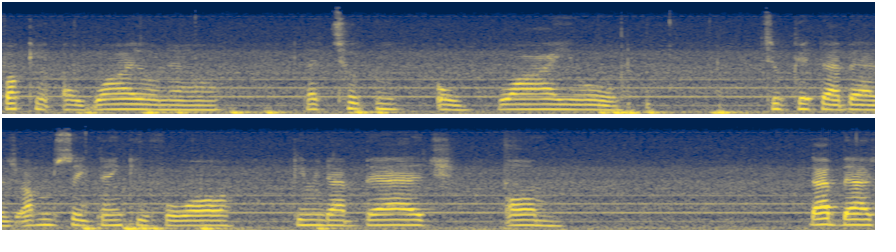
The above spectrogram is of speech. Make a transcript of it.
fucking a while now. That took me a while to get that badge. I'm gonna say thank you for all giving that badge. Um, that badge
